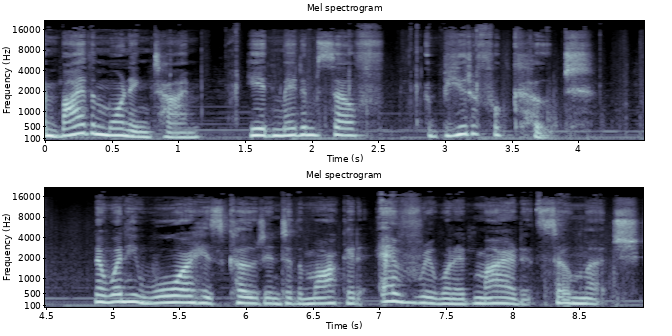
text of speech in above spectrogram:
and by the morning time, he had made himself a beautiful coat. Now, when he wore his coat into the market, everyone admired it so much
